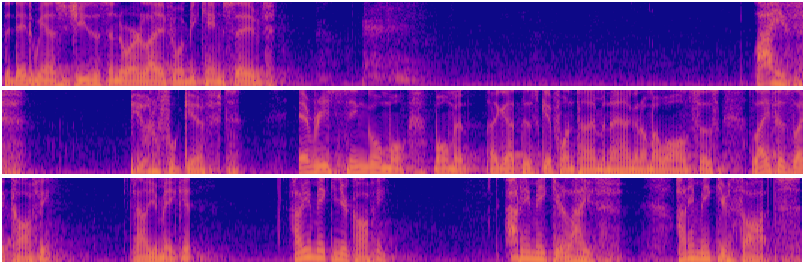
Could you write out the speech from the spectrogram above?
The day that we asked Jesus into our life and we became saved. Life. Beautiful gift. Every single mo- moment. I got this gift one time and I hung it on my wall and says, Life is like coffee. It's how you make it. How are you making your coffee? How do you make your life? How do you make your thoughts?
